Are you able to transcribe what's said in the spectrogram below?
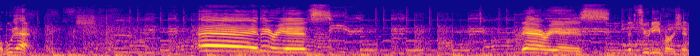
Oh, who that? Hey, there he is. There he is. The 2D version.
